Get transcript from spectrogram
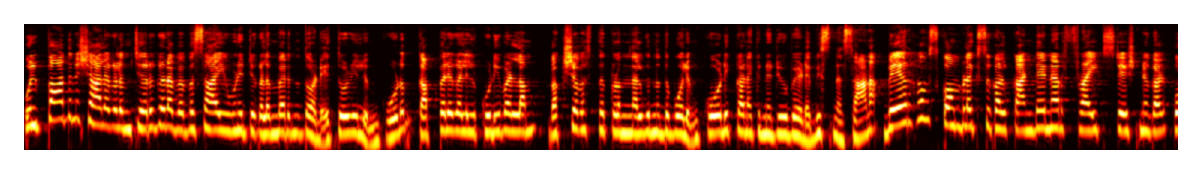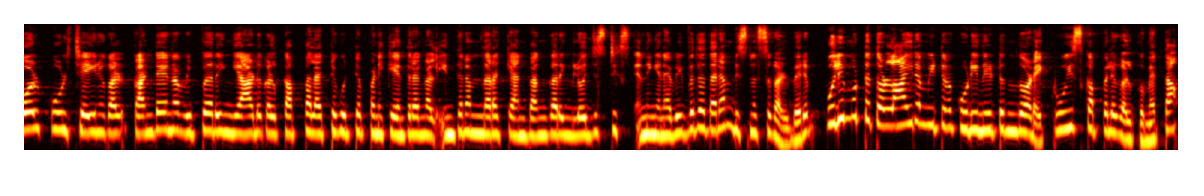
ഉൽപാദനശാലകളും ചെറുകിട വ്യവസായ യൂണിറ്റുകളും വരുന്നതോടെ തൊഴിലും കൂടും. കപ്പലുകളിൽ കുടിവെള്ളം ഭക്ഷ്യവസ്തുക്കളും നൽകുന്നത് പോലും കോടിക്കണക്കിന് രൂപയുടെ ബിസിനസ്സാണ്. വെയർഹൌസ് കോംപ്ലക്സുകൾ കണ്ടെയ്നർ ഫ്രൈറ്റ് സ്റ്റേഷനുകൾ കോൾ കൂൾ ചെയിനുകൾ കണ്ടെയ്നർ റിപ്പയറിംഗ് യാർഡുകൾ കപ്പൽ അറ്റകുറ്റപ്പണി കേന്ദ്രങ്ങൾ ഇന്ധനം നിറയ്ക്കാൻ ബങ്കറിംഗ് ലോജിസ്റ്റിക്സ് എന്നിങ്ങനെ വിവിധ തരം ബിസിനസ്സുകൾ വരും. പുലിമുട്ട് തൊള്ളായിരം മീറ്റർ കൂടി നീട്ടുന്നതോടെ ക്രൂയിസ് കപ്പലുകൾക്കും എത്താം.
